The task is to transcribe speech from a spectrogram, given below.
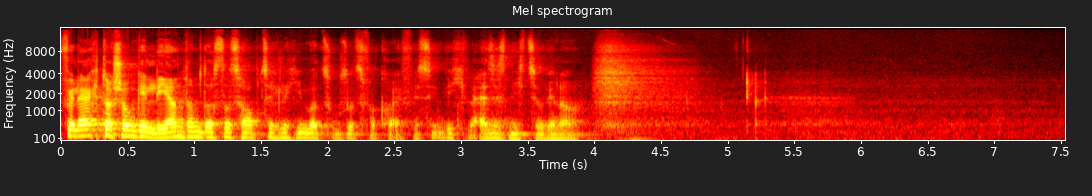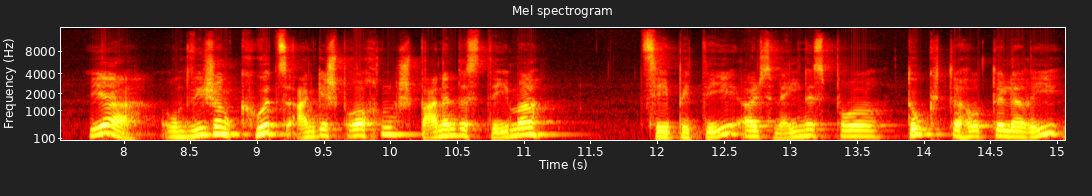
vielleicht auch schon gelernt haben, dass das hauptsächlich immer Zusatzverkäufe sind. Ich weiß es nicht so genau. Ja, und wie schon kurz angesprochen, spannendes Thema CBD als Wellnessprodukt der Hotellerie.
